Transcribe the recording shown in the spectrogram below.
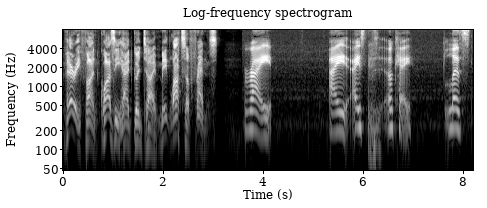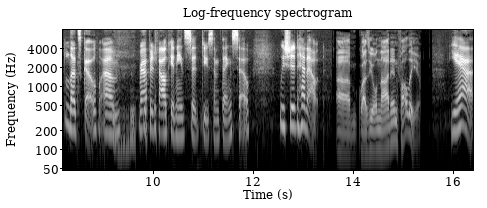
very fun. Quasi had good time, made lots of friends. Right. I I okay. Let's let's go. Um, Rapid Falcon needs to do some things, so we should head out. Um, Quasi will nod and follow you. Yeah,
